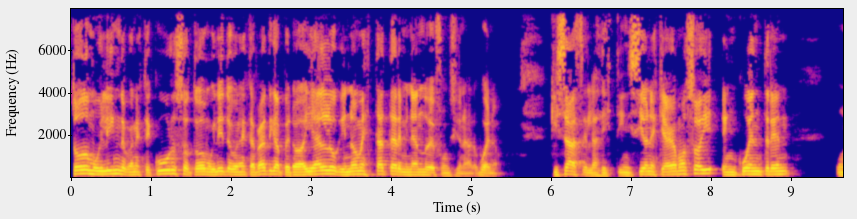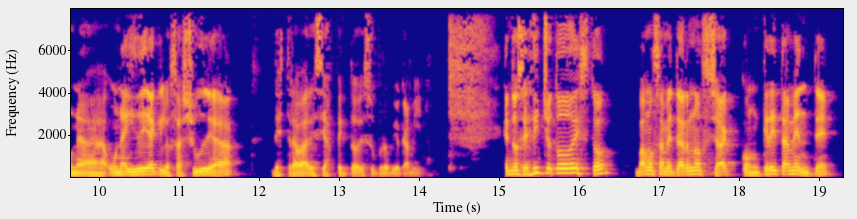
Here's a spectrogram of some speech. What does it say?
todo muy lindo con este curso, todo muy lindo con esta práctica, pero hay algo que no me está terminando de funcionar. Bueno, quizás en las distinciones que hagamos hoy encuentren una, una idea que los ayude a destrabar ese aspecto de su propio camino. Entonces, dicho todo esto, vamos a meternos ya concretamente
